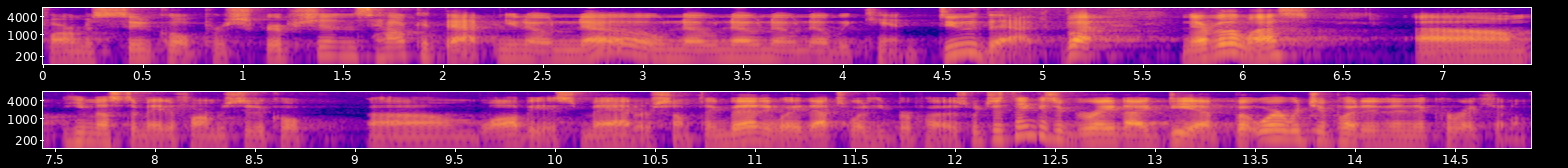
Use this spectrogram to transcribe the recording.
pharmaceutical prescriptions. How could that, you know, no, no, no, no, no, we can't do that. But nevertheless, um, he must have made a pharmaceutical um, lobbyist mad or something. But anyway, that's what he proposed, which I think is a great idea. But where would you put it in the curriculum?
